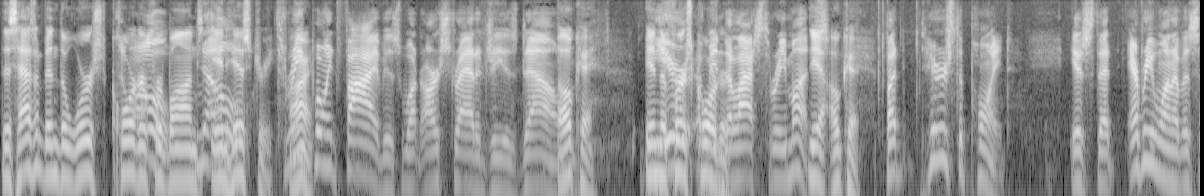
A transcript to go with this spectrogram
This hasn't been the worst quarter for bonds no. in history. All right. 3.5 is what our strategy is down. Okay, in the year- first I mean, the last three months. yeah. Okay. But here's the point is that every one of us,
